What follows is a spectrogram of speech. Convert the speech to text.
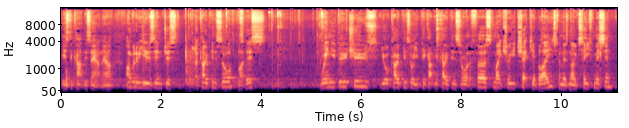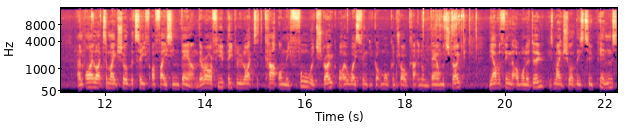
is to cut this out. Now I'm going to be using just a coping saw like this when you do choose your coping saw, you pick up your coping saw at the first, make sure you check your blade and there's no teeth missing. And I like to make sure the teeth are facing down. There are a few people who like to cut on the forward stroke, but I always think you've got more control cutting on the downward stroke. The other thing that I want to do is make sure that these two pins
